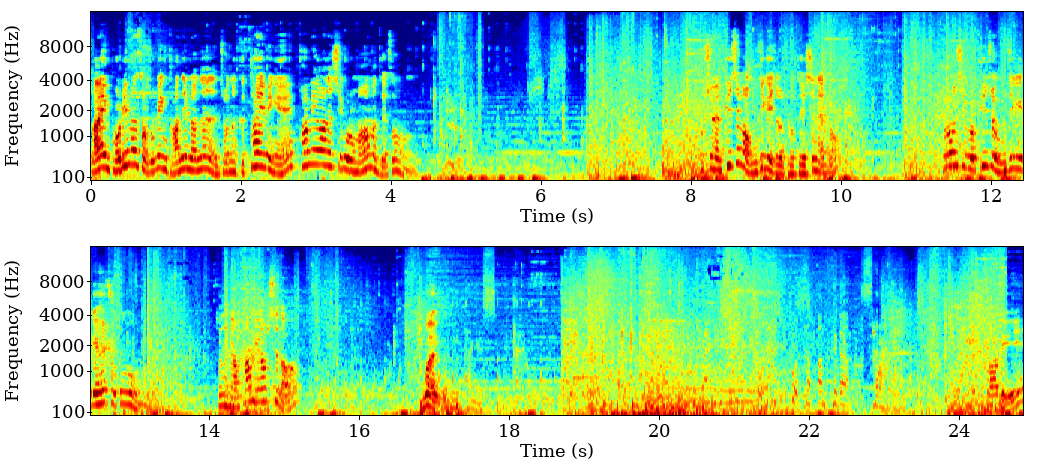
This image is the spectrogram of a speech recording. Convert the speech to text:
라인 버리면서 로밍 다니면은 저는 그 타이밍에 파밍하는 식으로만 하면 돼서. 보시면 피즈가 움직이죠 저 대신해서. 그런 식으로 피즈 움직이게 해주고 저는 그냥 파밍합시다. 뭐야 이거. 까비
